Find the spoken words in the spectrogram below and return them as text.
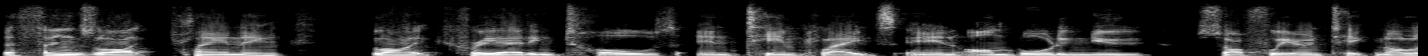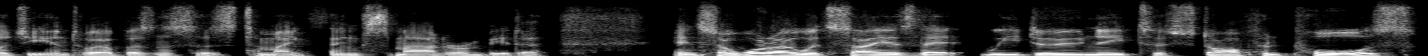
the things like planning, like creating tools and templates and onboarding new software and technology into our businesses to make things smarter and better. And so, what I would say is that we do need to stop and pause,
